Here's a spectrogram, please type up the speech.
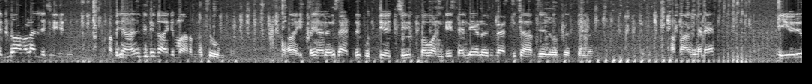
എന്നും അവളല്ലേ ചെയ്തത് അപ്പൊ ഞാൻ ഇതിന്റെ കാര്യം മറന്നിട്ട് പോകും ആ ഇപ്പൊ ഞാനൊരു ബാറ്ററി കുത്തി വെച്ച് ഇപ്പൊ വണ്ടിയിൽ തന്നെയാണ് ഒരു ബാറ്ററി ചാർജ് ചെയ്തുകൊണ്ട് നിൽക്കുന്നത്. അപ്പൊ അങ്ങനെ ഈ ഒരു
